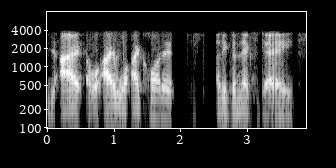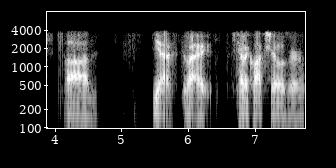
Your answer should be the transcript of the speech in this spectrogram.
Yeah, I I I caught it. I think the next day. Um, yeah, I ten o'clock shows are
